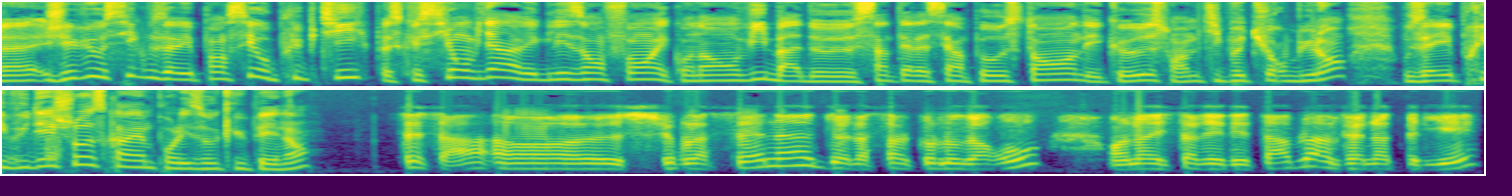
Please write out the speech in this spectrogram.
Euh, J'ai vu aussi que vous avez pensé aux plus petits, parce que si on vient avec les enfants et qu'on a envie bah, de s'intéresser un peu au stand et qu'eux sont un petit peu turbulents, vous avez prévu des choses quand même pour les occuper, non? C'est ça. Euh, sur la scène de la salle Conogaro, on a installé des tables, enfin un atelier,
